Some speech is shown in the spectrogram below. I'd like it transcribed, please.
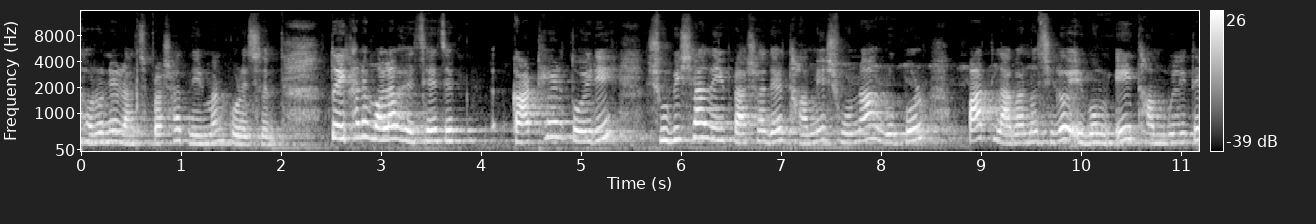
ধরনের রাজপ্রাসাদ নির্মাণ করেছেন। তো এখানে বলা হয়েছে যে কাঠের তৈরি সুবিশাল এই প্রাসাদের থামে সোনা, রূপোর পাত লাগানো ছিল এবং এই থামগুলিতে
